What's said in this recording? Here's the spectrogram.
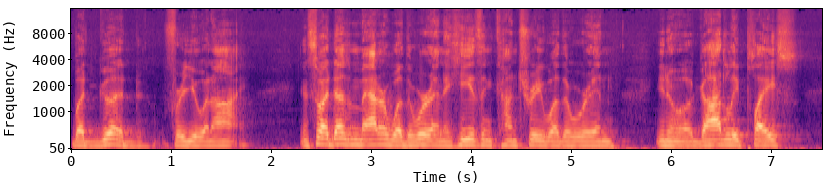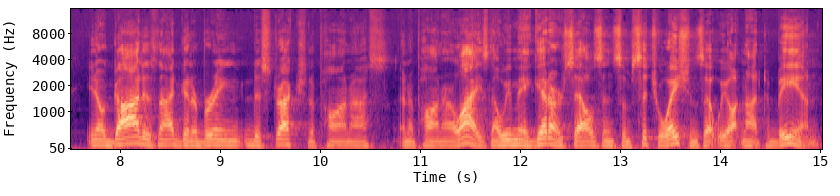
but good for you and I. And so it doesn't matter whether we're in a heathen country, whether we're in, you know, a godly place. You know, God is not going to bring destruction upon us and upon our lives. Now, we may get ourselves in some situations that we ought not to be in,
